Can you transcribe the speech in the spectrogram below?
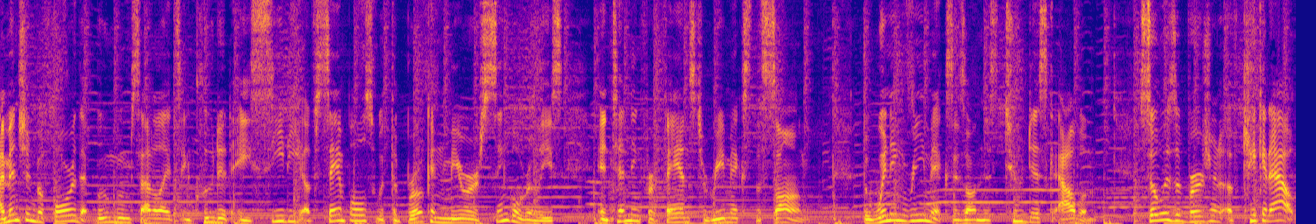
I mentioned before that Boom Boom Satellites included a CD of samples with the Broken Mirror single release, intending for fans to remix the song. The winning remix is on this two disc album. So is a version of Kick It Out,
